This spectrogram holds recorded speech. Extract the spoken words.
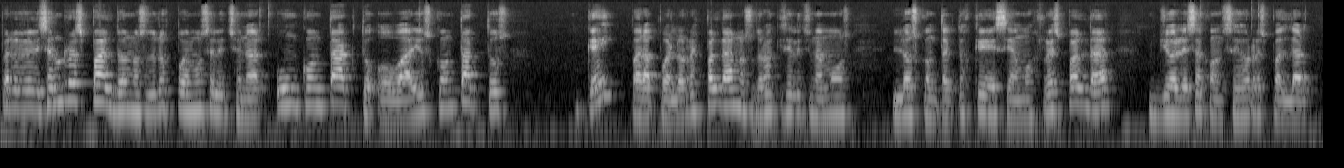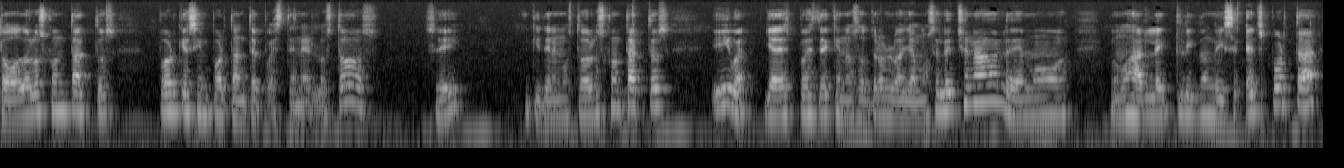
para realizar un respaldo nosotros podemos seleccionar un contacto o varios contactos ok para poderlo respaldar nosotros aquí seleccionamos los contactos que deseamos respaldar. Yo les aconsejo respaldar todos los contactos porque es importante pues tenerlos todos ¿sí? Aquí tenemos todos los contactos. Y bueno ya después de que nosotros lo hayamos seleccionado le demos vamos a darle clic donde dice exportar.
